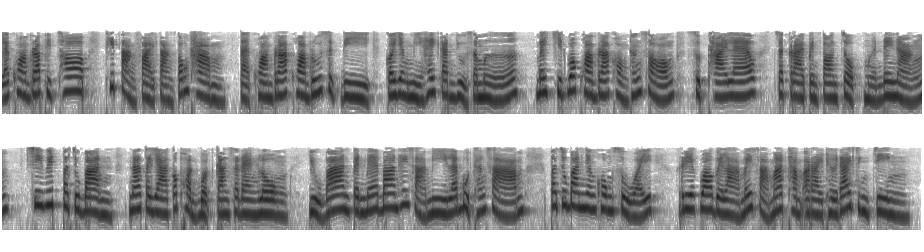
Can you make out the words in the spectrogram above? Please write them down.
และความรับผิดชอบที่ต่างฝ่ายต่างต้องทำแต่ความรักความรู้สึกดีก็ยังมีให้กันอยู่เสมอ ไม่คิดว่าความรักของทั้งสอง สุดท้ายแล้ว จะกลายเป็นตอนจบเหมือนในหนัง ชีวิตปัจจุบัน นาตยาก็ผ่อนบทการแสดงลง อยู่บ้านเป็นแม่บ้านให้สามีและบุตรทั้งสามปัจจุบันยังคงสวย เรียกว่าเวลาไม่สามารถทำอะไรเธอได้จริง ๆ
